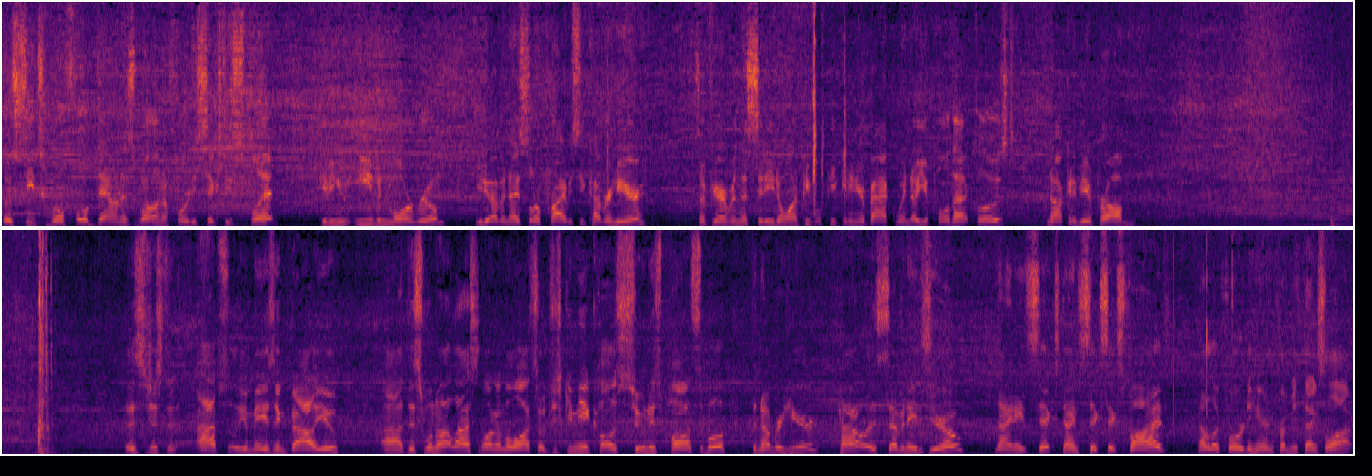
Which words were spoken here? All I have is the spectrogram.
Those seats will fold down as well in a 40-60 split, giving you even more room. You do have a nice little privacy cover here. So if you're ever in the city, don't want people peeking in your back window, you pull that closed, not going to be a problem. This is just an absolutely amazing value. Uh, this will not last long on the lot, so just give me a call as soon as possible. The number here, pal, is 780-986-9665. I look forward to hearing from you. Thanks a lot.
